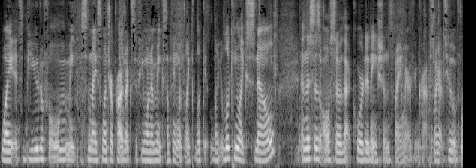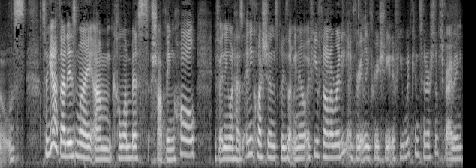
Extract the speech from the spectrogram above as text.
white. It's beautiful. Make some nice winter projects if you want to make something with like look at like looking like snow. And this is also that Coordinations by American Crafts. So I got two of those. So yeah, that is my um, Columbus shopping haul. If anyone has any questions, please let me know. If you've not already, I'd greatly appreciate if you would consider subscribing.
